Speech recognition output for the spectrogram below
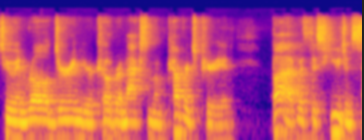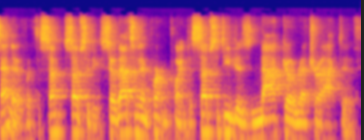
to enroll during your COBRA maximum coverage period, but with this huge incentive with the sub- subsidy. So that's an important point. The subsidy does not go retroactive,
